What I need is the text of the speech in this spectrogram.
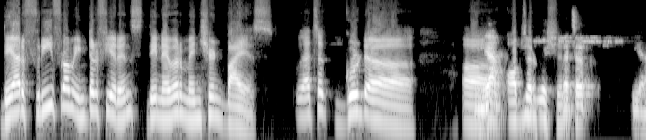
they are free from interference. They never mentioned bias. That's a good uh, uh, yeah. observation. That's a yeah.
